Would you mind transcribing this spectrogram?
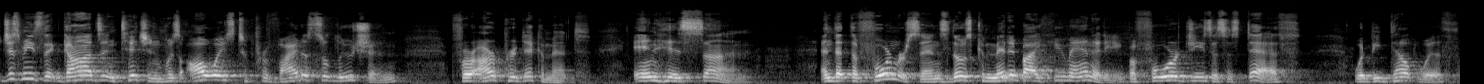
It just means that God's intention was always to provide a solution for our predicament in his Son and that the former sins, those committed by humanity before Jesus' death, would be dealt with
